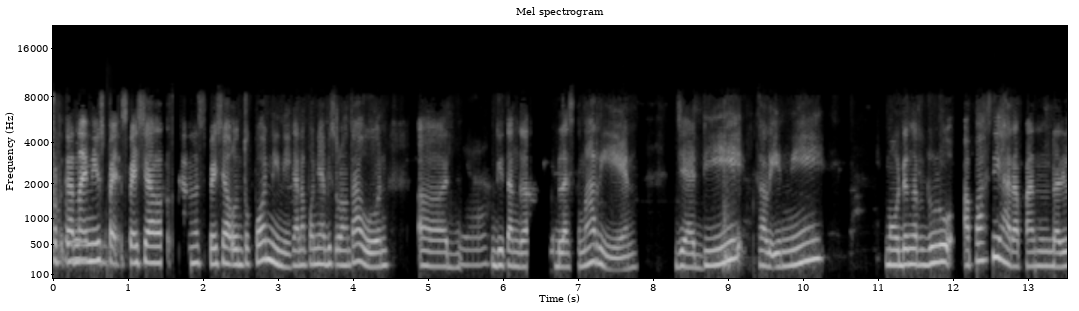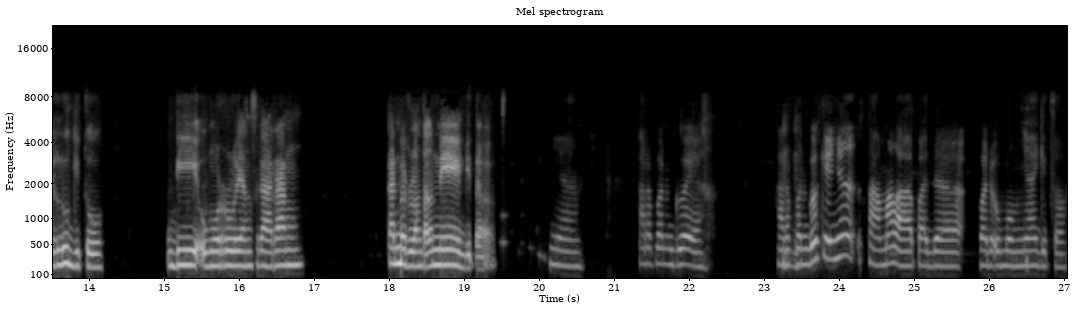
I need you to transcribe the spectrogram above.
per- karena ini spe- spesial karena spesial untuk Poni nih, karena Poni habis ulang tahun eh, ya. di tanggal 11 kemarin. Jadi kali ini mau denger dulu apa sih harapan dari lu gitu di umur lu yang sekarang kan baru ulang tahun nih gitu. Ya. Harapan gue ya. Harapan gue kayaknya sama lah pada pada umumnya gitu.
